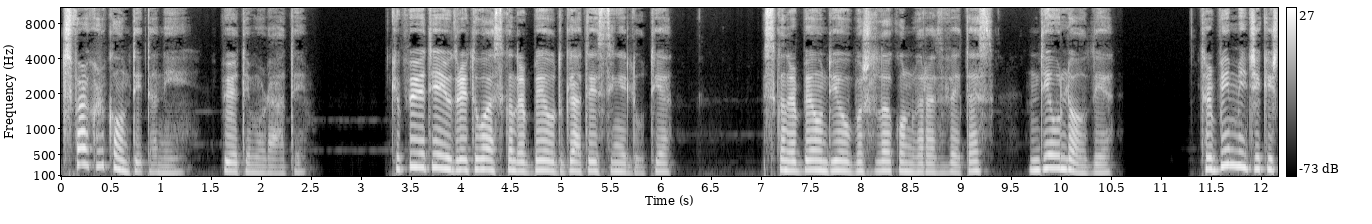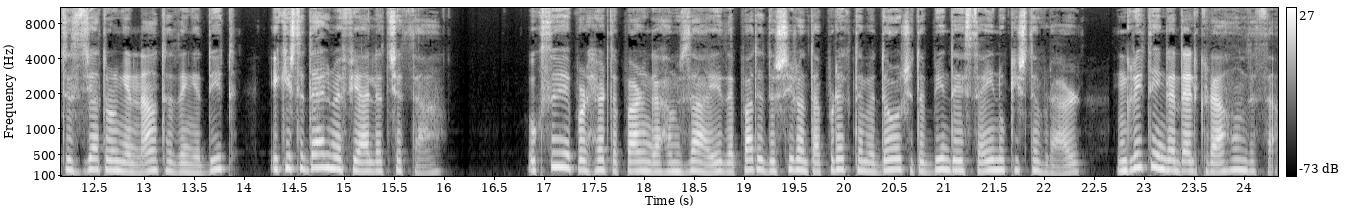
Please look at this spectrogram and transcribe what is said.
Çfarë kërkon ti tani? pyeti Murati. Kjo pyetje iu drejtua Skënderbeut gati si një lutje. Skënderbeu ndjeu boshllëkun rreth vetes, ndjeu lodhje. Tërbimi që kishte zgjatur një natë dhe një ditë, i kishte dalë me fjalët që tha. U kthye për herë të parë nga Hamzai dhe pati dëshirën ta prekte me dorë që të bindej se ai nuk ishte vrarë. Ngriti ngadalë krahun dhe tha.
